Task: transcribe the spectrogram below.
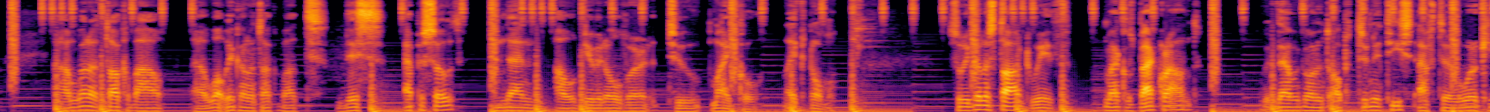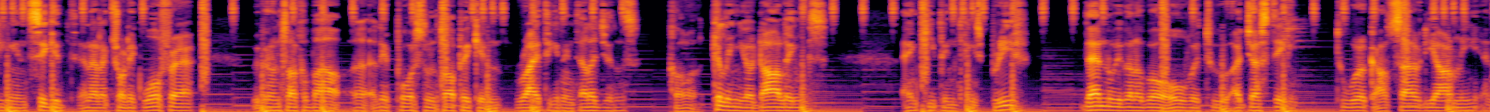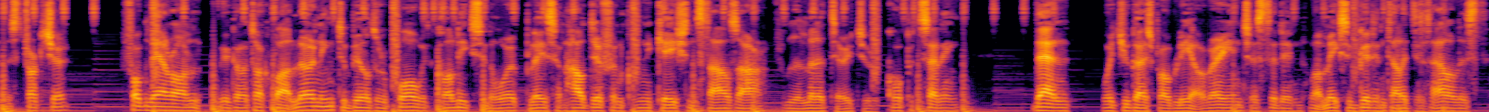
I'm going to talk about uh, what we're going to talk about this episode. And then I will give it over to Michael like normal. So we're going to start with Michael's background. Then we're going into opportunities after working in SIGINT and electronic warfare we're going to talk about uh, an important topic in writing and intelligence called killing your darlings and keeping things brief. Then we're going to go over to adjusting to work outside of the army and the structure. From there on, we're going to talk about learning to build rapport with colleagues in the workplace and how different communication styles are from the military to the corporate setting. Then, what you guys probably are very interested in, what makes a good intelligence analyst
